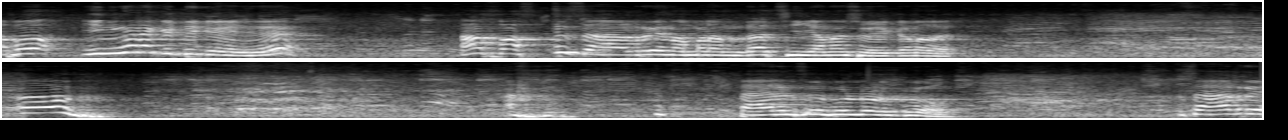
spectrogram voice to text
അപ്പോൾ ഇങ്ങനെ കിട്ടിക്കഴിഞ്ഞ് ആ ഫസ്റ്റ് സാലറി നമ്മൾ എന്താ ചെയ്യാന്നാ ചോദിക്കണത്? ഓ പാരൻസ് ഫുള്ള് കൊടുക്കുമോ സാലറി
